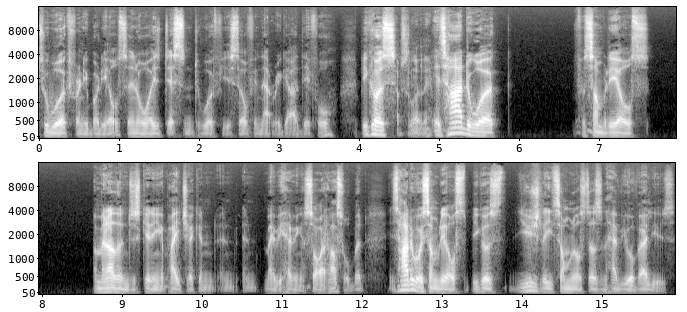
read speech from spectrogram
to work for anybody else and always destined to work for yourself in that regard? Therefore, because Absolutely. it's hard to work for somebody else I mean, other than just getting a paycheck and, and, and maybe having a side hustle, but it's hard to work somebody else because usually someone else doesn't have your values,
